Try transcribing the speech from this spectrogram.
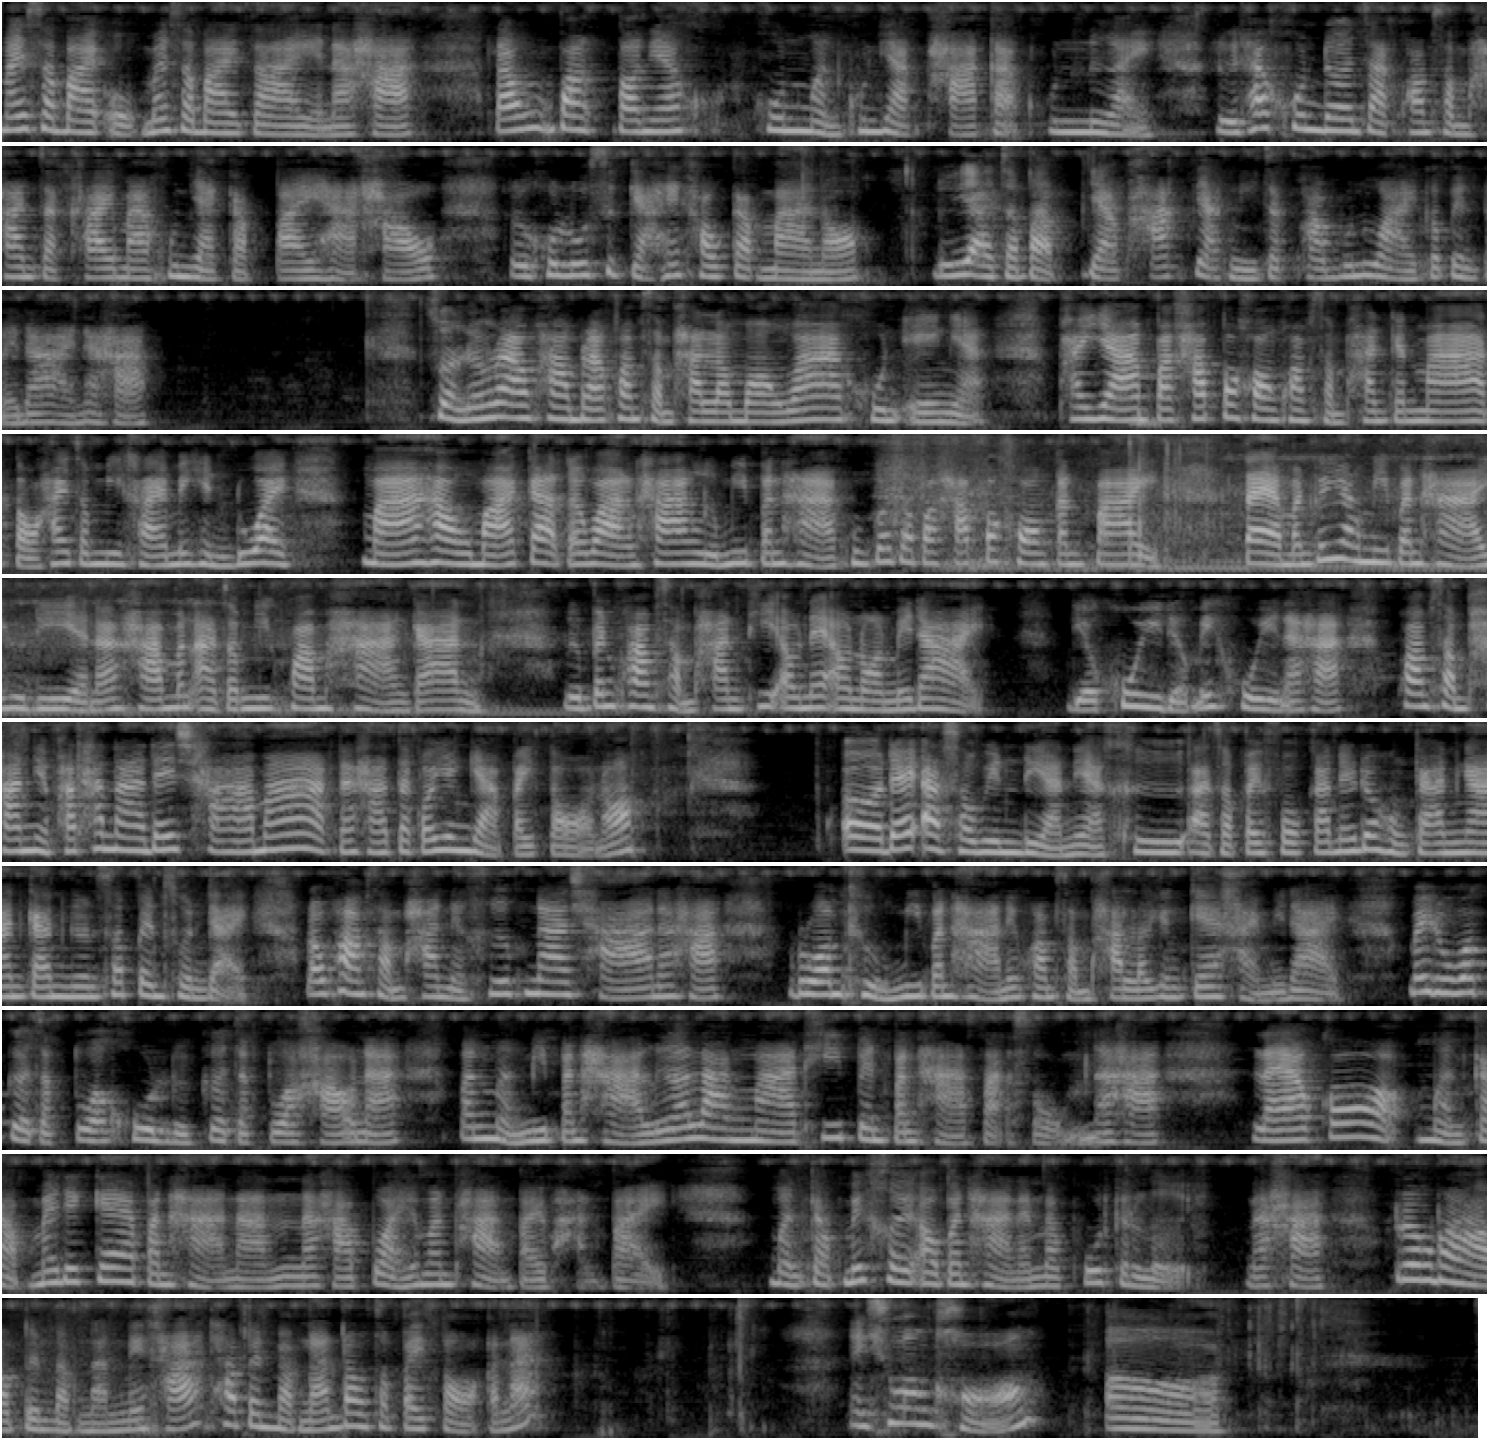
ไม่สบายอกไม่สบายใจนะคะ แล้วตอนนี้คุณเหมือนคุณอยากพักอะคุณเหนื่อย หรือถ้าคุณเดินจากความสัมพันธ์จากใครมาคุณอยากกลับไปหาเขา หรือคุณรู้สึกอยากให้เขากลับมาเนาะ หรืออยากจะแบบอยากพักอยากหนีจากความวุ่นวายก็เป็นไปได้นะคะ ส่วนเรื่องราวความรักความสัมพันธ์เรามองว่าคุณเองเนี่ยพยายามประคับประคองความสัมพันธ์กันมา ต่อให้จะมีใครไม่เห็นด้วยหมาเห่าหมากัดระหว่างทาง หรือมีปัญหาคุณก็จะประคับประคองกันไป แต่มันก็ยังมีปัญหาอยู่ดีนะคะ มันอาจจะมีความห่างกัน หรือเป็นความสัมพันธ์ที่เอาแน่เอานอนไม่ได้เดี๋ยวคุยเดี๋ยวไม่คุยนะคะ ความสัมพันธ์เนี่ยพัฒนาได้ช้ามากนะคะ แต่ก็ยังอยากไปต่อเนาะ เออได้อัศวินเหรียญเนี่ยคืออาจจะไปโฟกัสในเรื่องของการงานการเงินซะเป็นส่วนใหญ่ แล้วความสัมพันธ์เนี่ยคืบหน้าช้านะคะ รวมถึงมีปัญหาในความสัมพันธ์แล้วยังแก้ไขไม่ได้ ไม่รู้ว่าเกิดจากตัวคุณหรือเกิดจากตัวเขานะ มันเหมือนมีปัญหาเรื้อรังมาที่เป็นปัญหาสะสมนะคะ แล้วก็เหมือนกับไม่ได้แก้ปัญหานั้นนะคะ ปล่อยให้มันผ่านไปผ่านไป เหมือนกับไม่เคยเอาปัญหานั้นมาพูดกันเลยนะคะ เรื่องราวเป็นแบบนั้นไหมคะ ถ้าเป็นแบบนั้นเราจะไปต่อกันนะ ในช่วงของเอ่อ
